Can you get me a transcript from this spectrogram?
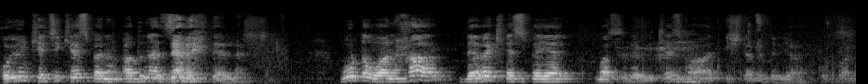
Koyun keçi kesmenin adına zebeh derler. Burada vanhar deve kesmeye bahsedilen bir kesme işlemidir yani kurbanı.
